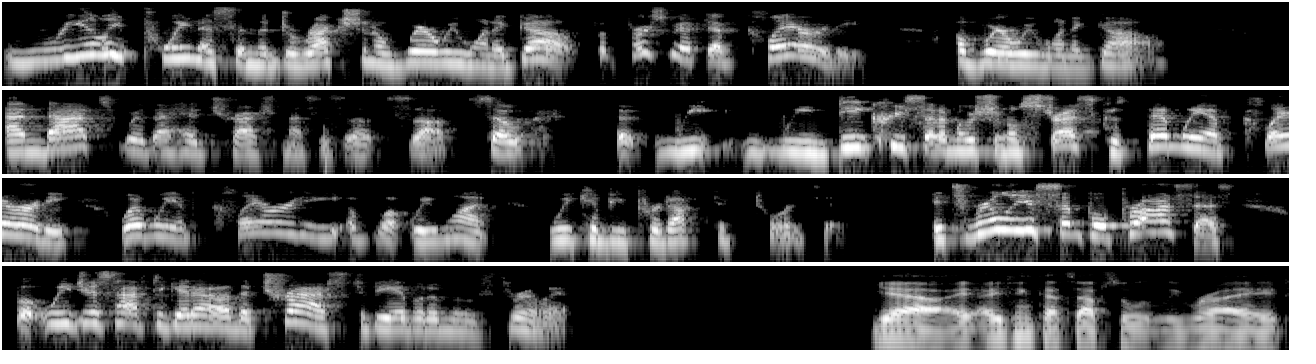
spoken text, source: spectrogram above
really point us in the direction of where we want to go. But first we have to have clarity of where we want to go. And that's where the head trash messes us up. So we we decrease that emotional stress because then we have clarity. When we have clarity of what we want we can be productive towards it. It's really a simple process but we just have to get out of the trash to be able to move through it. Yeah I, I think that's absolutely right.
